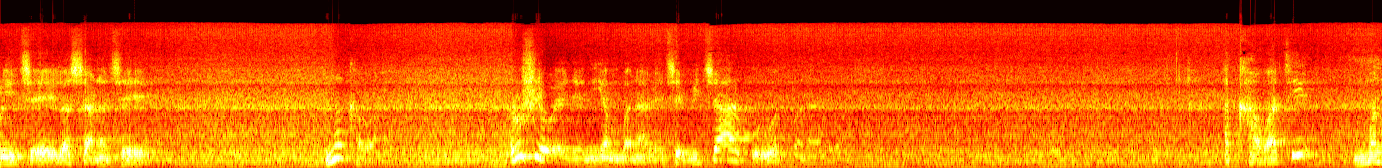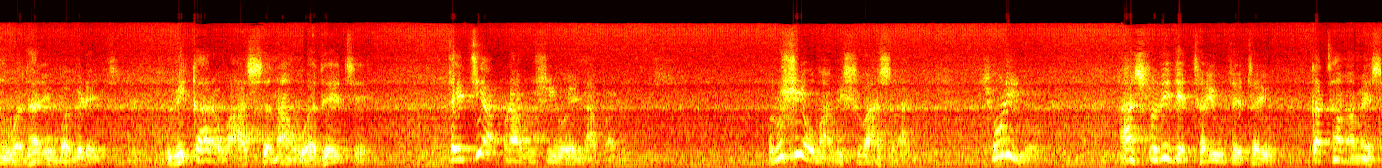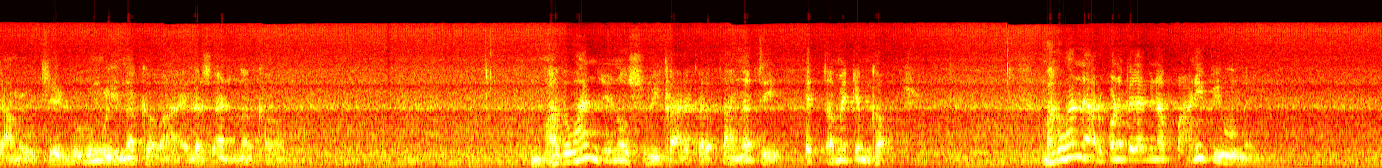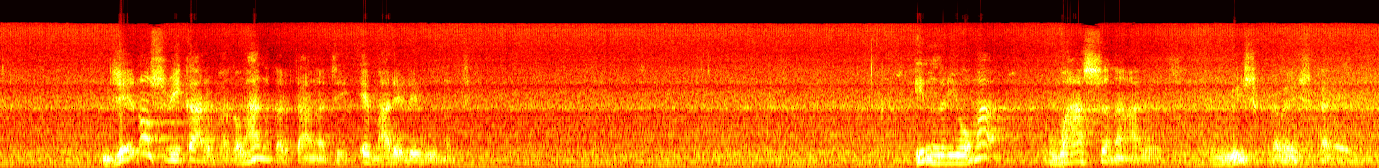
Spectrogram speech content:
ડુંગળી છે, લસણ છે, ન ખવા ઋષિઓએ જે નિયમ બનાવે છે, વિચારપૂર્વક બનાવે આ ખાવાથી મન વધારે બગડે છે, વિકાર વાસના વધે છે. તેથી આપણા ઋષિઓએ ના પાડી ઋષિઓમાં વિશ્વાસ રાખે છોડી દો. આ સુધી જે થયું તે થયું. કથામાં મેં સાંભળ્યું છે ડુંગળી ન ખવાય, લસણ ન ખવાય. ભગવાન જેનો સ્વીકાર કરતા નથી, એ તમે કેમ ખાવ છો? ભગવાનને અર્પણ કર્યા વિના પાણી પીવું નહીં. જેનો સ્વીકાર ભગવાન કરતા નથી, એ મારે લેવું નથી. ઇન્દ્રિયોમાં વાસના આવે છે વિષ પ્રવેશ કરે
